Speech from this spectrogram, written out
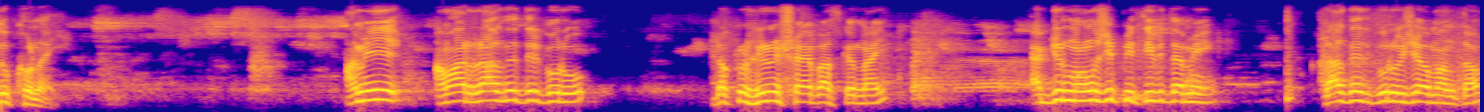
দুঃখ নাই। আমি আমার রাজনীতির গুরু, ডক্টর হিরণ সাহেব আজকে নাই। একজন মানুষই পৃথিবীতে আমি রাজনীতির গুরু হিসেবে মানতাম।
